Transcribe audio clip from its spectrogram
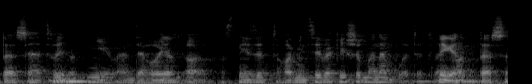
persze. Tehát, hogy Igen. nyilván, de hogy ja. a, azt nézett, 30 évvel később már nem volt 50. Igen, van. persze.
